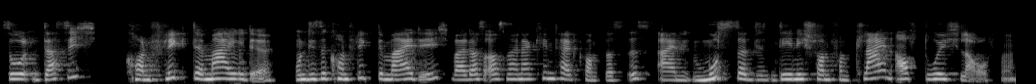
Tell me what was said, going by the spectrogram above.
so dass ich Konflikte meide. Und diese Konflikte meide ich, weil das aus meiner Kindheit kommt. Das ist ein Muster, den ich schon von klein auf durchlaufe.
